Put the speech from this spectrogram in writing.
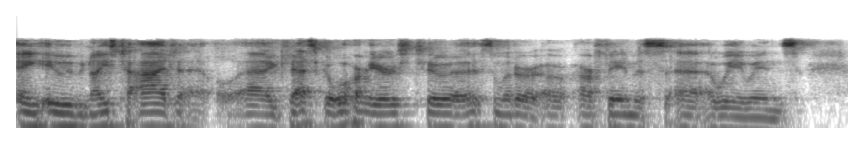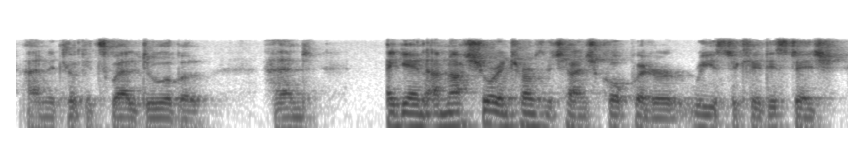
it would be nice to add uh, Glasgow Warriors to uh, some of our, our famous uh, away wins, and it look it's well doable. And again, I'm not sure in terms of the Challenge Cup whether realistically at this stage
